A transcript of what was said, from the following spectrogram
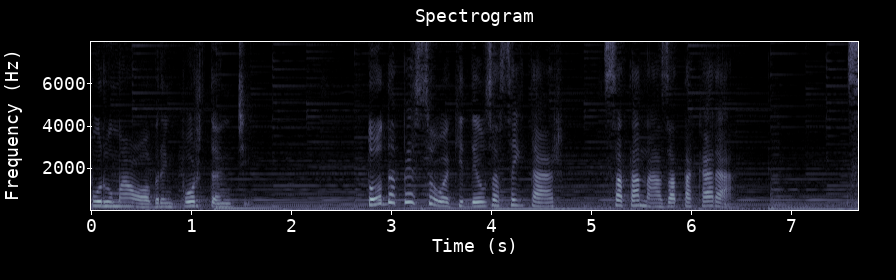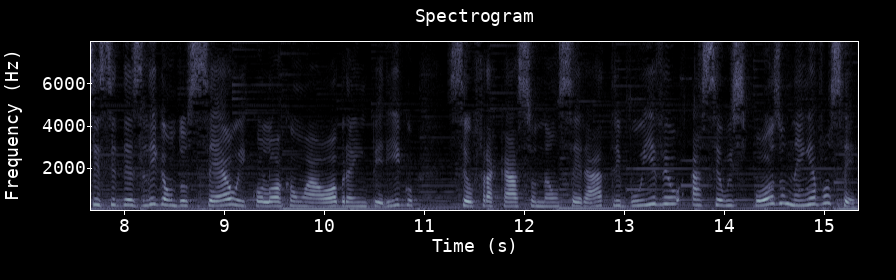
por uma obra importante. Toda pessoa que Deus aceitar, Satanás atacará. Se se desligam do céu e colocam a obra em perigo, seu fracasso não será atribuível a seu esposo nem a você,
